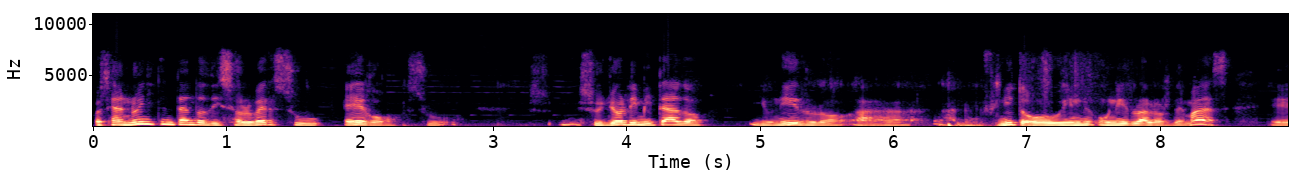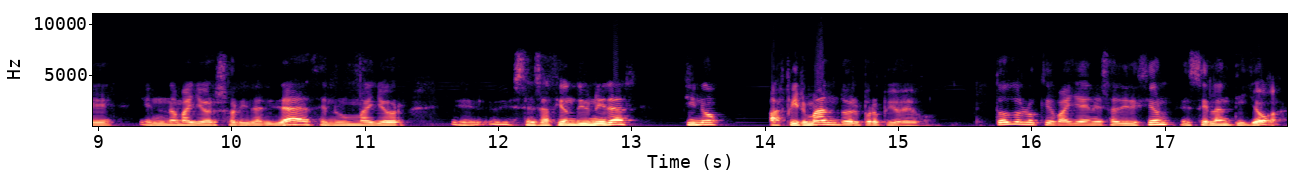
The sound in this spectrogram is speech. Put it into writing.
o sea, no intentando disolver su ego, su, su, yo limitado y unirlo a, lo infinito o unirlo a los demás eh, en una mayor solidaridad, en una mayor eh, sensación de unidad, sino afirmando el propio ego. Todo lo que vaya en esa dirección es el anti-yoga.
